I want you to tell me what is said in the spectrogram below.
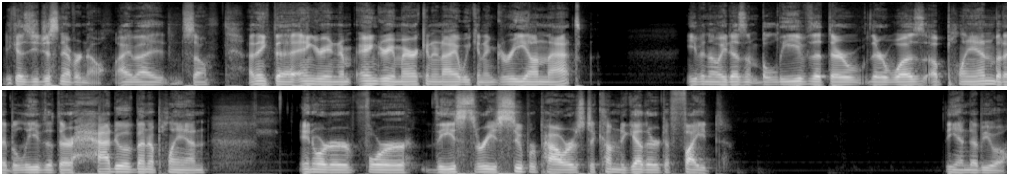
Because you just never know. I, I so I think the angry angry American and I we can agree on that. Even though he doesn't believe that there there was a plan, but I believe that there had to have been a plan in order for these three superpowers to come together to fight the NWO.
